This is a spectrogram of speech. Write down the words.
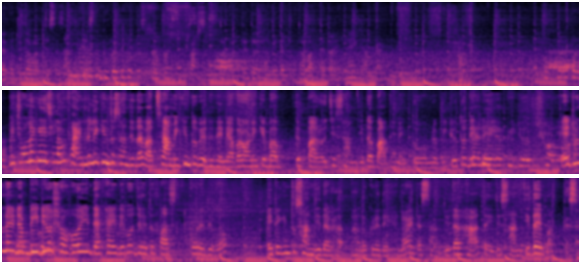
দেখো জুতা বাঁধতেছে সঞ্জিতা ঢুকাতে পারতেছে না পারছে। পারছে। জুতা বাঁধতে তো সঞ্জিতা জুতা বাঁধতে পারে না এটা আমরা এখন দেখি। পরে পরে। আমি চলে গিয়েছিলাম ফাইনালি কিন্তু সঞ্জিতা বাচ্চা আমি কিন্তু বেঁধে দেয়নি আবার অনেকে ভাবতে পারো যে সঞ্জিতা বাঁধে নাই তো আমরা ভিডিও তো দেখি এই জন্য এটা ভিডিও সহই দেখাই দেবো যেহেতু ফার্স্ট করে দেবো। এটা কিন্তু সানজিদার হাত ভালো করে দেখে নাও এটা সানজিদার হাত এই যে সানজিদাই বাড়তেছে।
